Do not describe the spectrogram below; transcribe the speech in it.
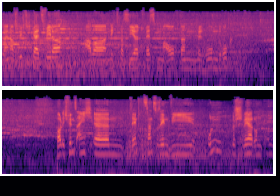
Kleiner Flüchtigkeitsfehler, aber nichts passiert. Wespen auch dann mit hohem Druck. Paul, ich finde es eigentlich ähm, sehr interessant zu sehen, wie unbeschwert und, und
